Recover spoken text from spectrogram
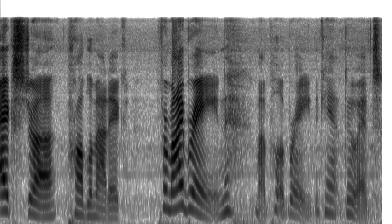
extra problematic for my brain. My poor brain can't do it.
